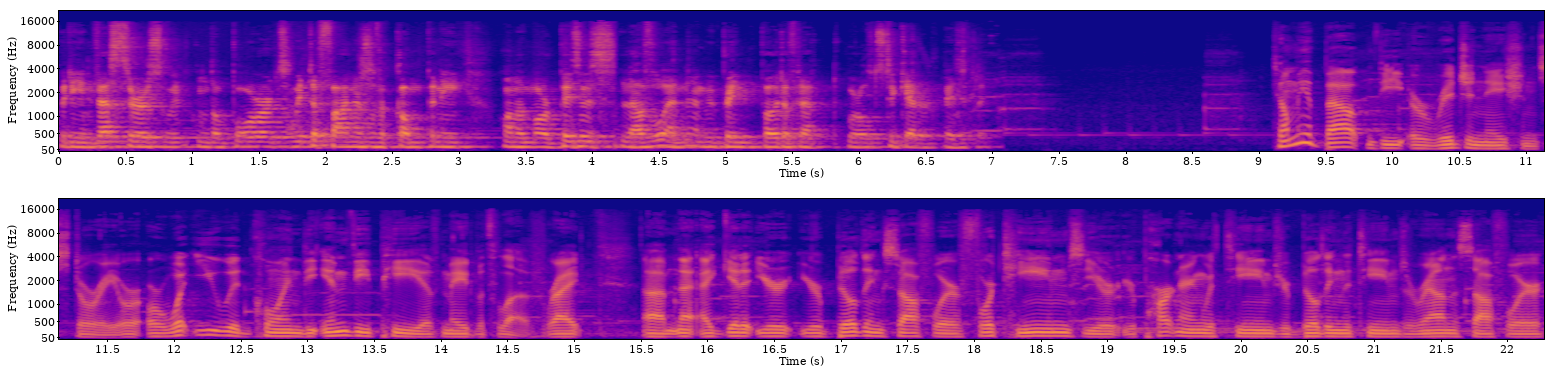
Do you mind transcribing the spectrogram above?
with the investors with, on the board with the founders of a company on a more business level and, and we bring both of that worlds together basically Tell me about the origination story, or, or what you would coin the MVP of Made with Love, right? Um, I get it. You're you're building software for teams. You're you're partnering with teams. You're building the teams around the software.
